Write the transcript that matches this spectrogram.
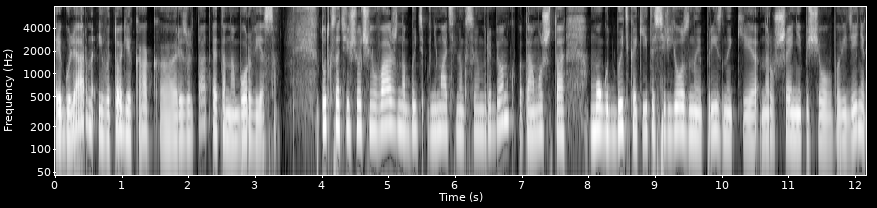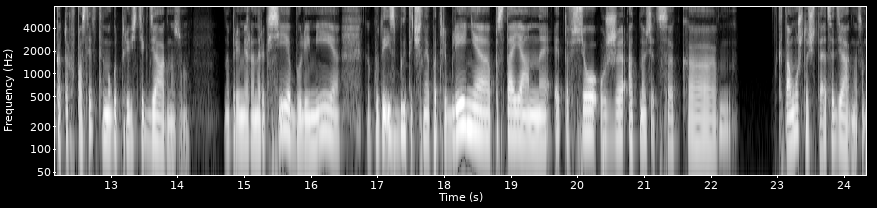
регулярно, и в итоге как э, результат это набор веса. Тут, кстати, еще очень важно быть внимательным к своему ребенку, потому что могут быть какие-то серьезные признаки нарушения пищевого поведения, которые впоследствии могут привести к диагнозу например, анорексия, булимия, какое-то избыточное потребление постоянное, это все уже относится к к тому, что считается диагнозом.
